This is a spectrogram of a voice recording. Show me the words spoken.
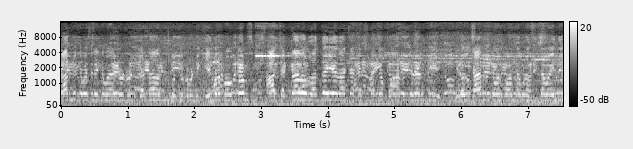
కార్మిక వ్యతిరేకమైనటువంటి చట్టాలను తీసుకొచ్చినటువంటి కేంద్ర ప్రభుత్వం ఆ చట్టాలను రద్దు అయ్యేదాకా ఖచ్చితంగా పోరాటం చేయడానికి ఈరోజు కార్మిక వర్గం అంతా కూడా సిద్ధమైంది.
